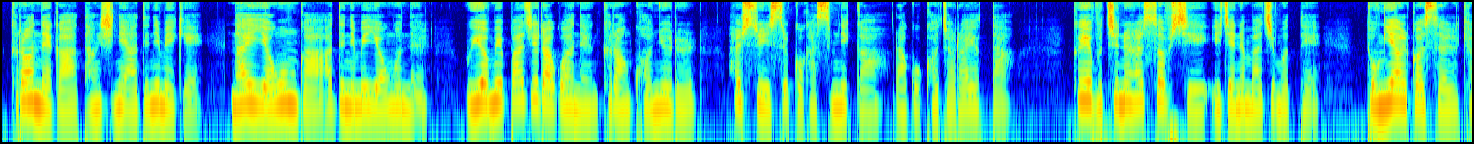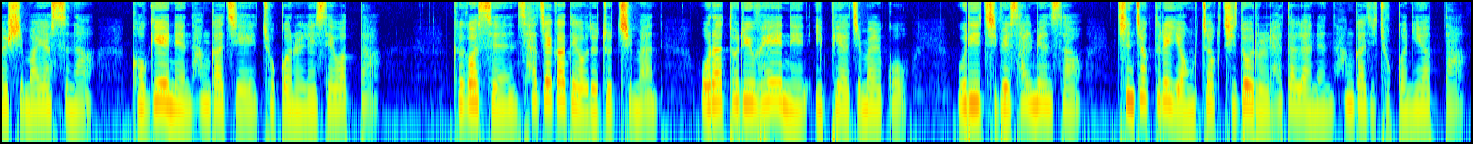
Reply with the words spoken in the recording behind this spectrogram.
그런 내가 당신의 아드님에게 나의 영혼과 아드님의 영혼을 위험에 빠지라고 하는 그런 권유를 할 수 있을 것 같습니까? 라고 거절하였다. 그의 부친은 할 수 없이 이제는 마지못해 동의할 것을 결심하였으나 거기에는 한 가지 조건을 내세웠다. 그것은 사제가 되어도 좋지만 오라토리 회에는 입회하지 말고 우리 집에 살면서 친척들의 영적 지도를 해달라는 한 가지 조건이었다.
